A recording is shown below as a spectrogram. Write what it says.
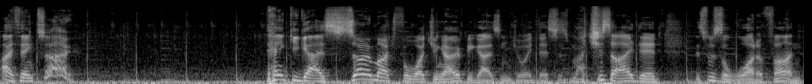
I think so. Thank you guys so much for watching. I hope you guys enjoyed this as much as I did. This was a lot of fun.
